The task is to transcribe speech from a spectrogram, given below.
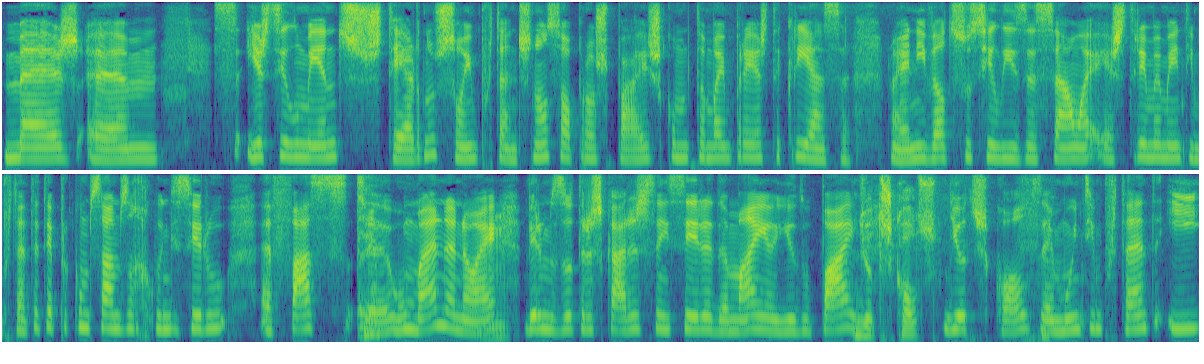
Mas ehm, se- estes elementos externos são importantes não só para os pais, como também para esta criança, não é? A nível de socialização é, é extremamente importante, até para começarmos a reconhecer o- a face eh, humana, não é? Vermos outras caras sem ser a da mãe e a do pai E outros colos. e outros colos, é muito importante e,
